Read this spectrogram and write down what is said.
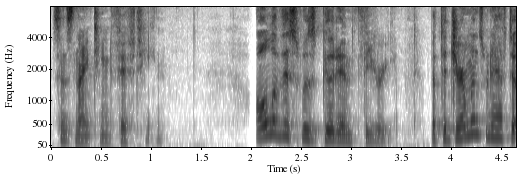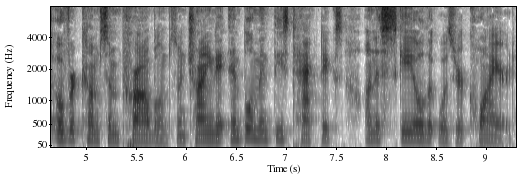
since 1915. All of this was good in theory, but the Germans would have to overcome some problems when trying to implement these tactics on a scale that was required.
